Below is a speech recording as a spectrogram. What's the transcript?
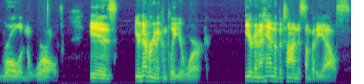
role in the world, is you're never going to complete your work. You're going to hand the baton to somebody else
